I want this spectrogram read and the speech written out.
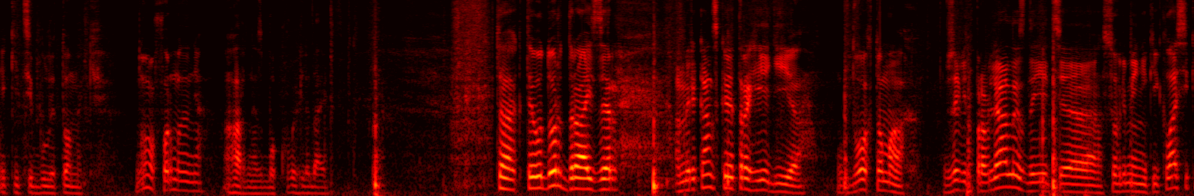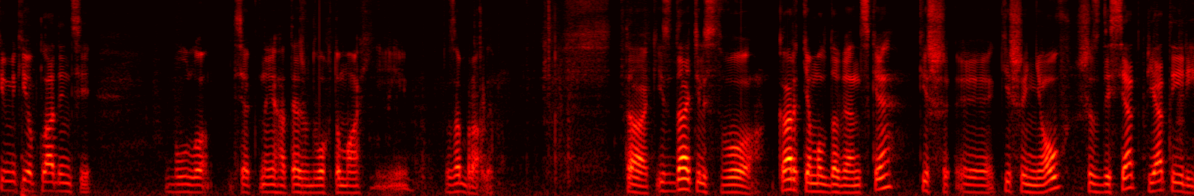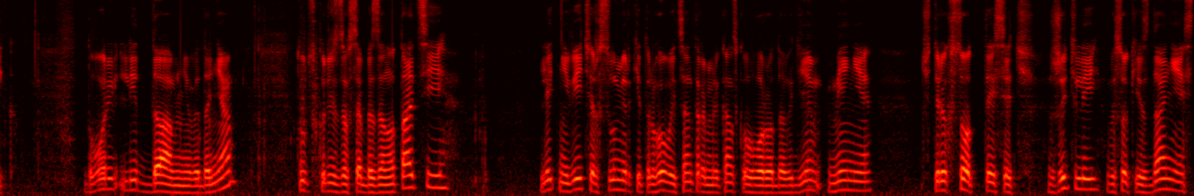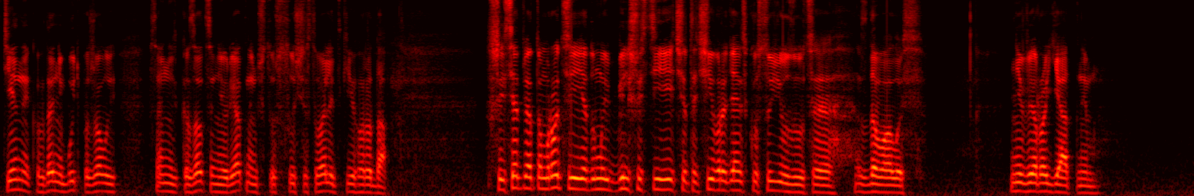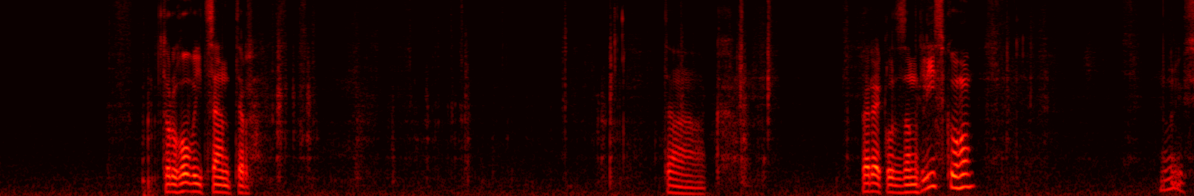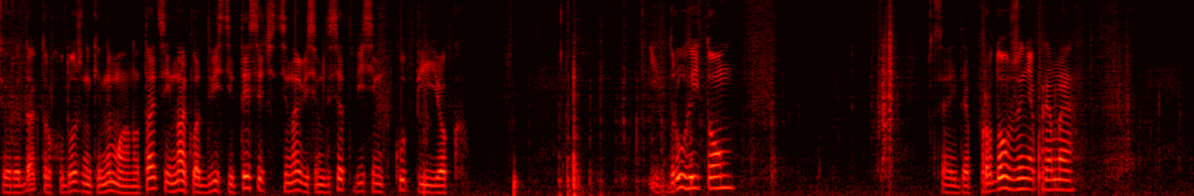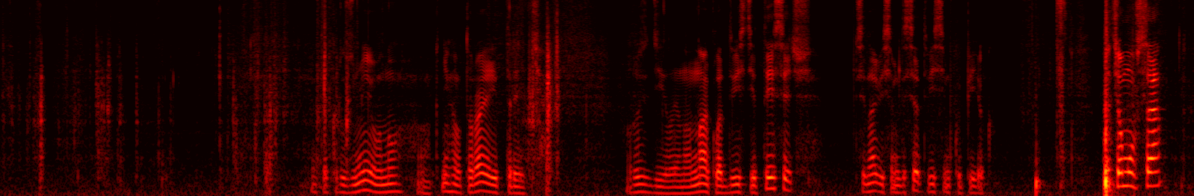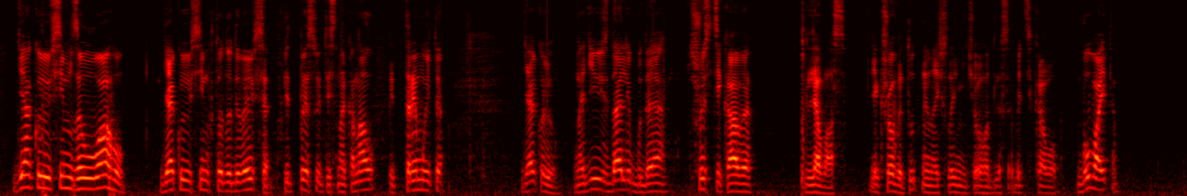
які ці були томики. Ну, оформлення гарне збоку виглядає. Так, Теодор Драйзер. Американська трагедія в двох томах. Вже відправляли, здається, современники класики в м'якій обкладинці. Було ця книга теж в двох томах і забрали. Так, іздательство Картя Молдавянське, Киш... е, Кишиньов, 65 рік. Доволі давнє видання. Тут, скоріш за все, без анотації. Летний вечер, сумерки, торговый центр американского города, где менее 400 тысяч жителей, высокие здания, стены. Когда-нибудь, пожалуй, станет казаться невероятным, що существували такі города. В 65-му році, я думаю, більшості читачів Радянського Союзу це здавалось невероятним. Торговий центр. Так. Переклад з англійського. Ну і все, редактор, художники, нема анотацій. Наклад 200 тисяч, ціна 88 копійок. І другий том. Це йде продовження пряме. Я так розумію, воно. Книга вторая і третя. Розділено. Наклад 200 тисяч, ціна 88 копійок. На цьому все. Дякую всім за увагу. Дякую всім, хто додивився. Підписуйтесь на канал, підтримуйте. Дякую. Надіюсь, далі буде щось цікаве для вас, якщо ви тут не знайшли нічого для себе цікавого. Бувайте!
